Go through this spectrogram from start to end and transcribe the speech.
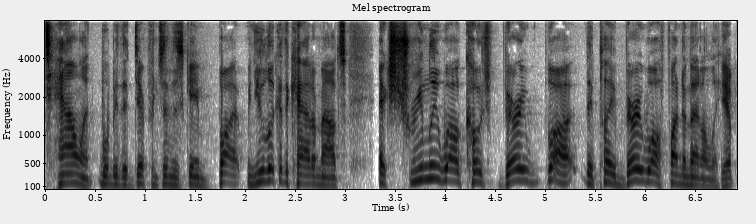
talent will be the difference in this game. But when you look at the Catamounts, extremely well coached, very uh, they play very well fundamentally. Yep.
